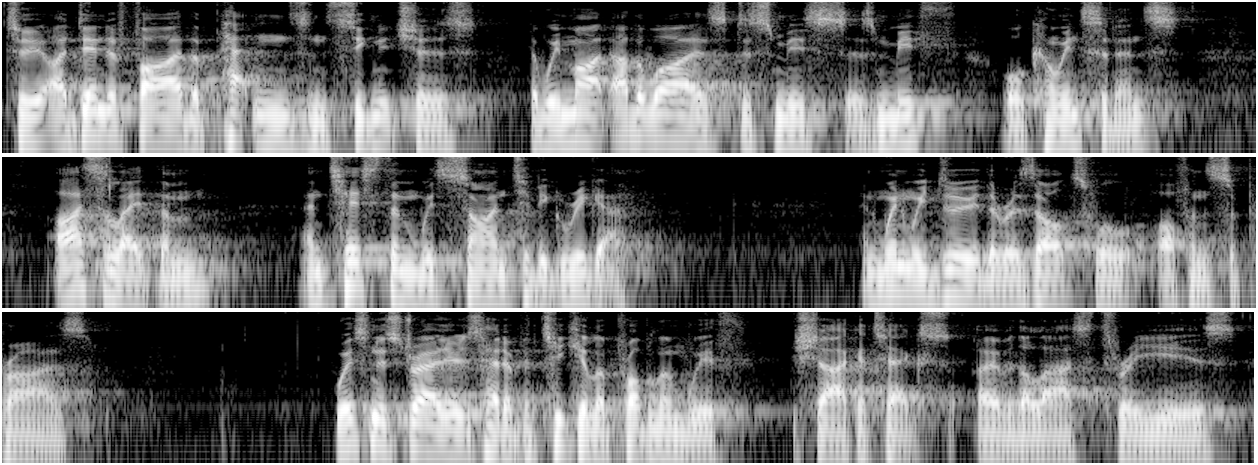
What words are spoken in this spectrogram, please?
to identify the patterns and signatures that we might otherwise dismiss as myth or coincidence, isolate them, and test them with scientific rigour. And when we do, the results will often surprise. Western Australia has had a particular problem with shark attacks over the last three years,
